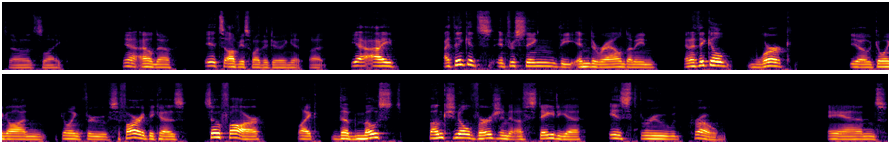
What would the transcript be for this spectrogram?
So it's like yeah, I don't know. It's obvious why they're doing it, but yeah, I I think it's interesting the end around. I mean, and I think it'll work, you know, going on going through Safari because so far, like the most functional version of Stadia is through Chrome. And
